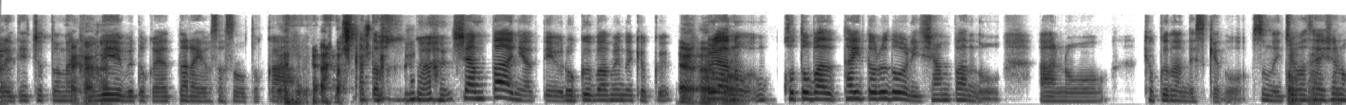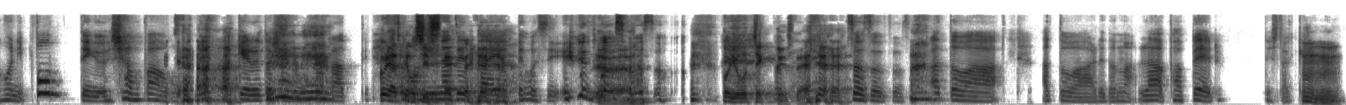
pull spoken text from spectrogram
流れて、ちょっとなんかウェーブとかやったら良さそうとか、あと、に。シャンパーニャっていう6番目の曲。これこれはあ、の言葉タイトル通りシャンパンのあの曲なんですけどその一番最初の方にポンっていうシャンパンをね開ける時の音があって これやってほしいですね。そこみんな絶対やってほしい。そうそうそう。これ要チェックですね。そうそうそうそう。あとはあとはあれだな。ラ・パペルでしたっけ、うんうん。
